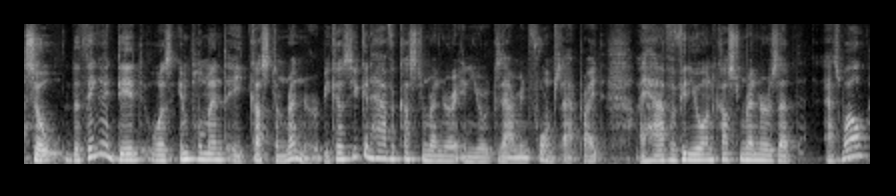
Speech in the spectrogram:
so the thing I did was implement a custom renderer because you can have a custom renderer in your Xamarin Forms app, right? I have a video on custom renderers that as well.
